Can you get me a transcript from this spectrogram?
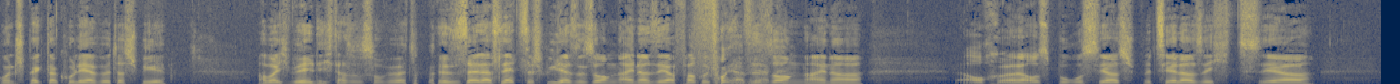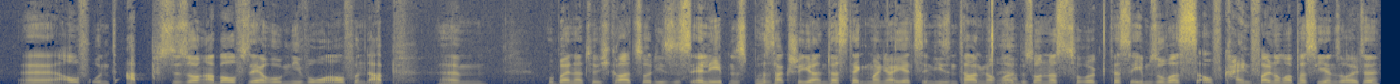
unspektakulär wird, das Spiel. Aber ich will nicht, dass es so wird. Das ist ja das letzte Spiel der Saison, einer sehr verrückten Feuerwerk. Saison, einer auch äh, aus Borussias spezieller Sicht sehr äh, auf und ab Saison, aber auf sehr hohem Niveau auf und ab. Ähm, wobei natürlich gerade so dieses Erlebnis Basakci, an das denkt man ja jetzt in diesen Tagen nochmal Ja. besonders zurück, dass eben sowas auf keinen Fall nochmal passieren sollte.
